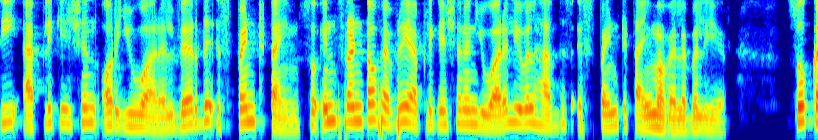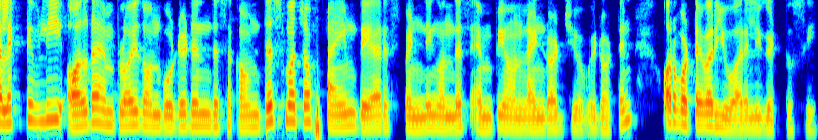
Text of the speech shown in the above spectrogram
the application or URL where they spent time. So in front of every application and URL, you will have this spent time available here. So collectively, all the employees onboarded in this account, this much of time they are spending on this mponline.gov.in or whatever URL you get to see.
